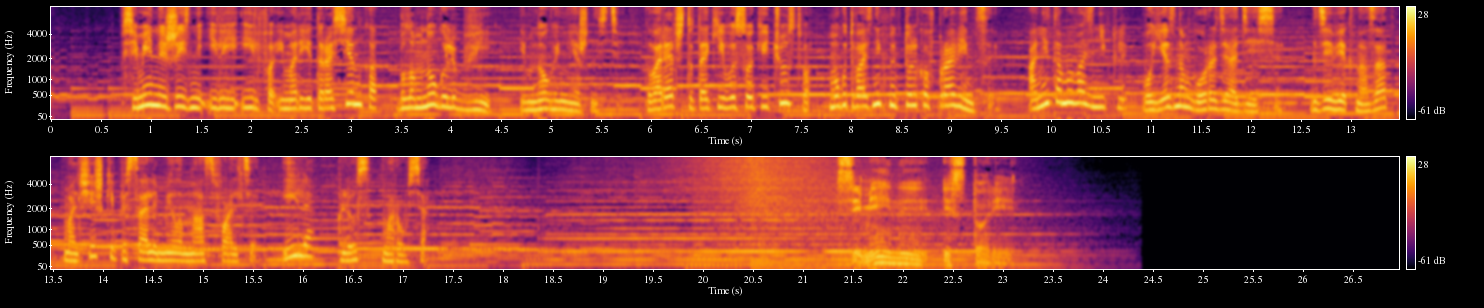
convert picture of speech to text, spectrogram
В семейной жизни Ильи Ильфа и Марии Тарасенко было много любви и много нежности. Говорят, что такие высокие чувства могут возникнуть только в провинции. Они там и возникли, в уездном городе Одессе, где век назад мальчишки писали мелом на асфальте «Иля плюс Маруся». Семейные истории –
